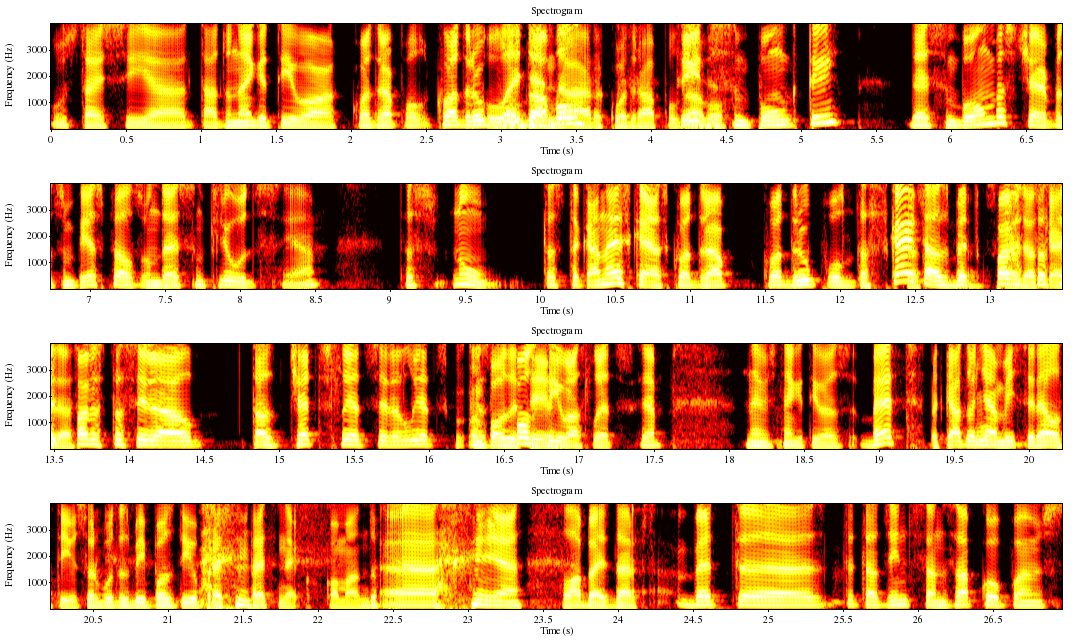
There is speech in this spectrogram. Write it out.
uztaisīja tādu negatīvo kvadruplu double. Leģendāra kvadrāpula. 30 punkti, 10 bumbas, 14 piespēles un 10 kļūdas. Ja? Tas, nu, tas tā kā neskaidrs, kvadrupli tas skaitās, Tas, bet parasti tas, ir- parasti tas ir. Tās četras lietas ir lietas, pozitīvas. pozitīvās lietas. Ja? nevis negatīvos. Bet, Bet kā to ņem, viss ir relatīvs. Varbūt tas bija pozitīvi pret pretinieku komandu. uh, jā, Labais darbs. bet uh, tāds interesants apkopojums,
